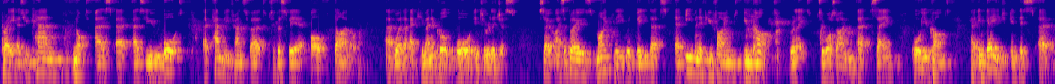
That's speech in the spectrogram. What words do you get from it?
Pray as you can, not as, uh, as you ought, uh, can be transferred to the sphere of dialogue uh, whether ecumenical or interreligious. So I suppose my plea would be that uh, even if you find you can't relate to what I'm uh, saying, or you can't uh, engage in this uh,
